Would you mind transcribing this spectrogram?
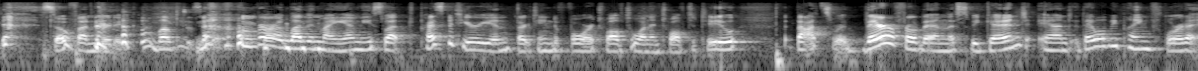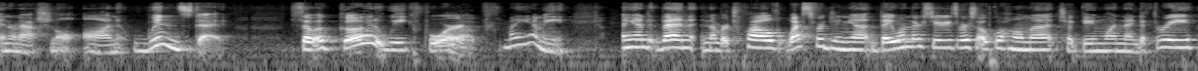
so fun Duke. Love to see it. Number 11, Miami swept Presbyterian 13 to 4, 12 to 1, and 12 to 2. The bats were there for them this weekend, and they will be playing Florida International on Wednesday. So a good week for Love. Miami. And then number 12, West Virginia, they won their series versus Oklahoma, took game 1 9 to 3,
